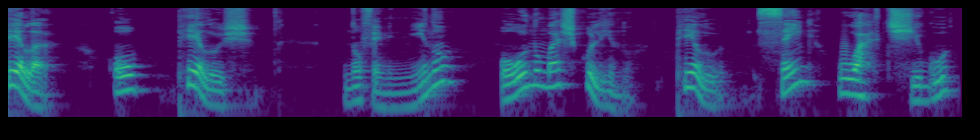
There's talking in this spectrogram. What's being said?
Pela ou pelos, no feminino ou no masculino. Pelo, sem o artigo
